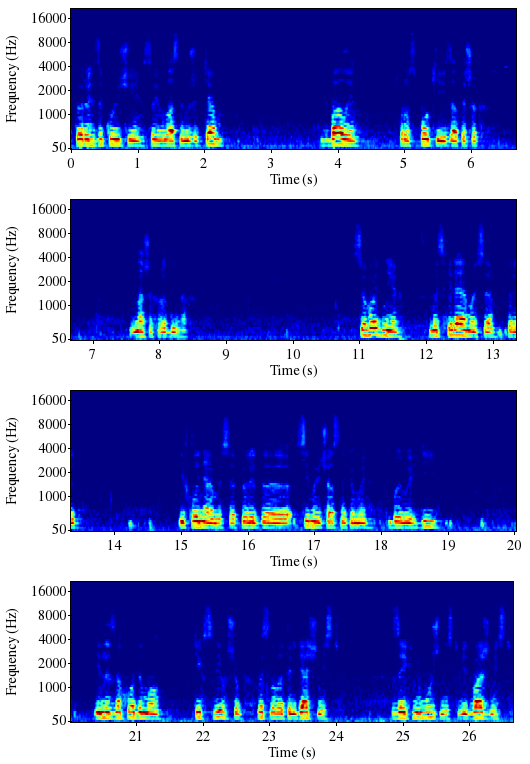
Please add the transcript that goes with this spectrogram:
хто ризикуючи своїм власним життям, дбали про спокій і затишок в наших родинах. Сьогодні ми схиляємося перед і вклоняємося перед е, всіми учасниками бойових дій і не знаходимо тих слів, щоб висловити вдячність за їхню мужність, відважність,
